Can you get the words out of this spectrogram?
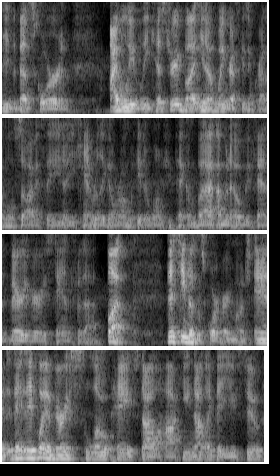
he's the best scorer and I believe league history. But you know, Wayne Gretzky's incredible, so obviously you know you can't really go wrong with either one if you pick them. But I, I'm an Ovi fan, very very stand for that. But this team doesn't score very much. And they, they play a very slow paced style of hockey, not like they used to.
